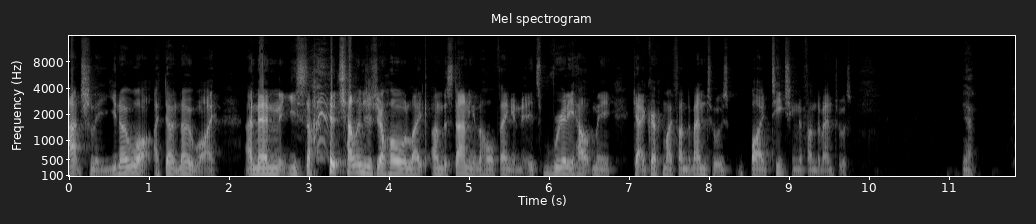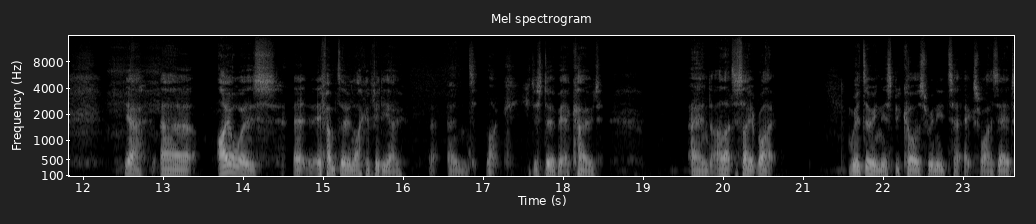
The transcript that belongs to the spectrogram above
actually, you know what? I don't know why and then you start it challenges your whole like understanding of the whole thing. And it's really helped me get a grip of my fundamentals by teaching the fundamentals. Yeah. Yeah uh, i always uh, if i'm doing like a video uh, and like you just do a bit of code and i like to say right we're doing this because we need to xyz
